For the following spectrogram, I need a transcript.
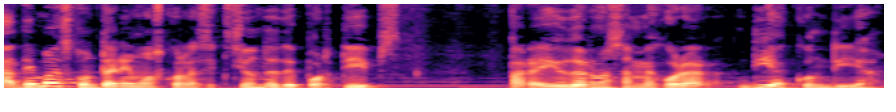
Además contaremos con la sección de Deportips para ayudarnos a mejorar día con día.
